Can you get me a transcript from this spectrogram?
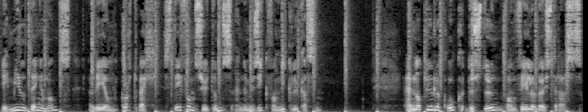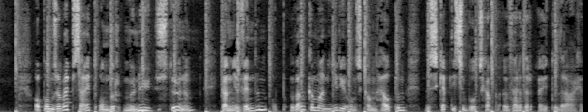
Emiel Dingemans, Leon Kortweg, Stefan Sutens en de muziek van Nick Lucassen. En natuurlijk ook de steun van vele luisteraars. Op onze website onder menu steunen kan je vinden op welke manier je ons kan helpen de sceptische boodschap verder uit te dragen.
